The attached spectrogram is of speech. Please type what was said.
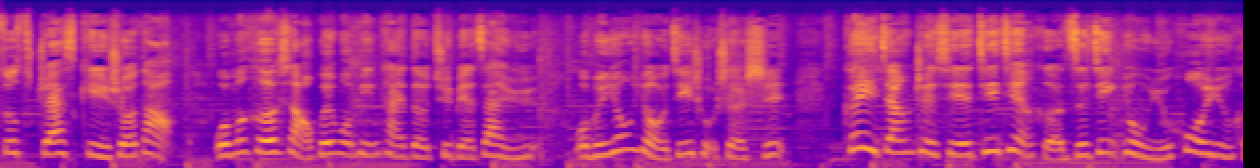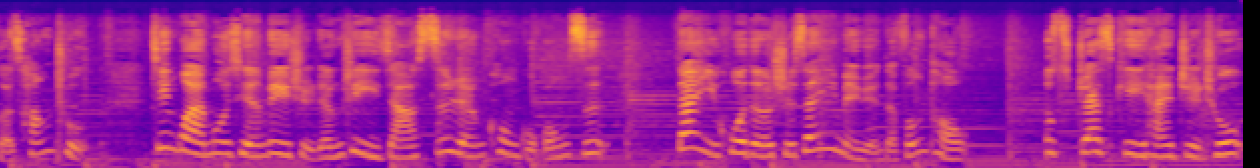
s u s j e s k y 说道：“我们和小规模平台的区别在于，我们拥有基础设施，可以将这些基建和资金用于货运和仓储。尽管目前 Wish 仍是一家私人控股公司，但已获得十三亿美元的风投。” S u s j e s k y 还指出，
